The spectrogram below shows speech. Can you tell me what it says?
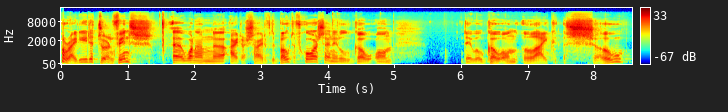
Alrighty, the turn fins. Uh, one on uh, either side of the boat, of course, and it'll go on. They will go on like so.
